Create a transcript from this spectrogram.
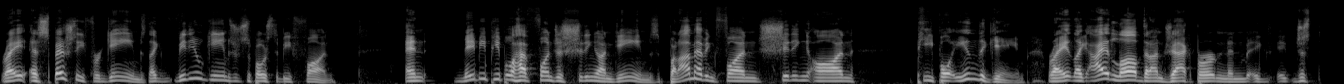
right? Especially for games. Like video games are supposed to be fun. And maybe people have fun just shitting on games, but I'm having fun shitting on people in the game, right? Like I love that I'm Jack Burton and it, it just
